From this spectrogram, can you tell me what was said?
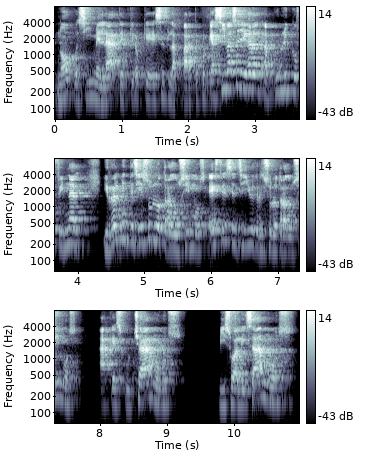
No, pues sí, me late, creo que esa es la parte, porque así vas a llegar al, público final. Y realmente si eso lo traducimos, este sencillo ejercicio lo traducimos a que escuchamos, visualizamos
